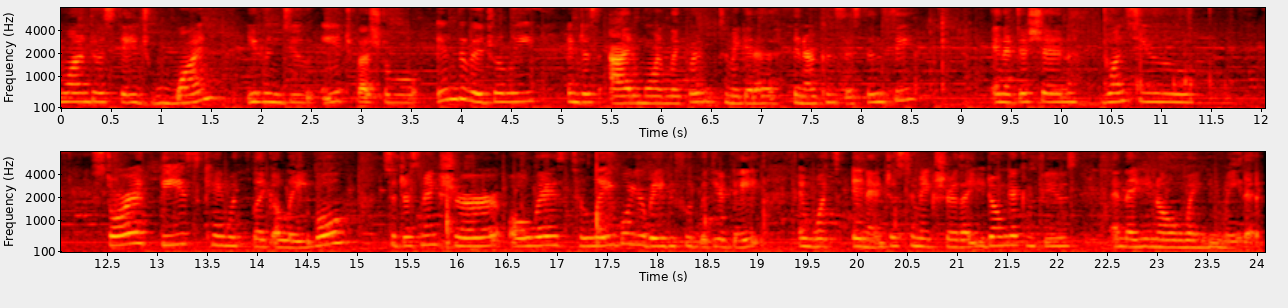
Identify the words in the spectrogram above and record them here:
You want to do a stage one, you can do each vegetable individually and just add more liquid to make it a thinner consistency. In addition, once you store it, these came with like a label. So just make sure always to label your baby food with your date and what's in it, just to make sure that you don't get confused and that you know when you made it.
